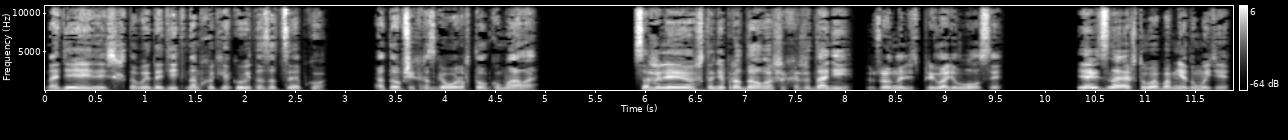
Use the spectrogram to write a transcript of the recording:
Надеялись, что вы дадите нам хоть какую-то зацепку. От общих разговоров толку мало. Сожалею, что не оправдал ваших ожиданий, журналист пригладил волосы. Я ведь знаю, что вы обо мне думаете.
